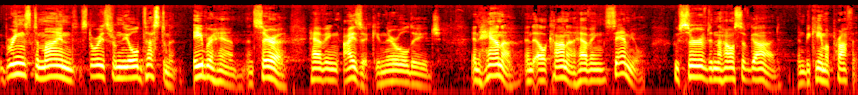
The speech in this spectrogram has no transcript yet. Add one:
brings to mind stories from the Old Testament Abraham and Sarah having Isaac in their old age, and Hannah and Elkanah having Samuel who served in the house of God and became a prophet.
